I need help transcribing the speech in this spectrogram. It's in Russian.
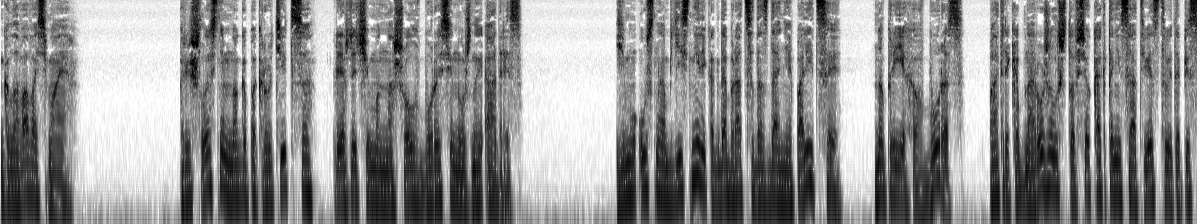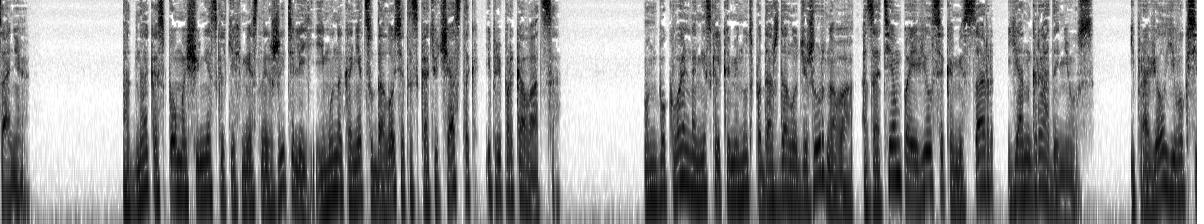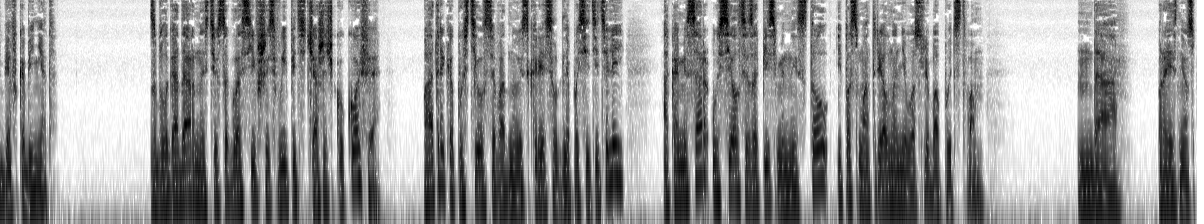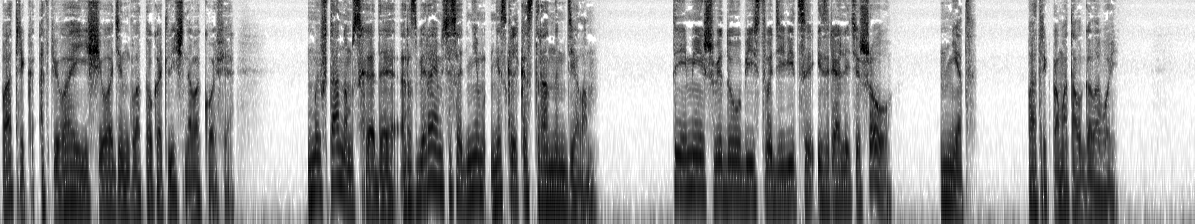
Глава восьмая. Пришлось немного покрутиться, прежде чем он нашел в Буросе нужный адрес. Ему устно объяснили, как добраться до здания полиции, но приехав в Бурос, Патрик обнаружил, что все как-то не соответствует описанию. Однако с помощью нескольких местных жителей ему наконец удалось отыскать участок и припарковаться. Он буквально несколько минут подождал у дежурного, а затем появился комиссар Ян Градениус и провел его к себе в кабинет. С благодарностью согласившись выпить чашечку кофе, Патрик опустился в одно из кресел для посетителей, а комиссар уселся за письменный стол и посмотрел на него с любопытством. «Да», — произнес Патрик, отпивая еще один глоток отличного кофе. «Мы в Танумсхеде разбираемся с одним несколько странным делом». «Ты имеешь в виду убийство девицы из реалити-шоу?» «Нет», — Патрик помотал головой.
